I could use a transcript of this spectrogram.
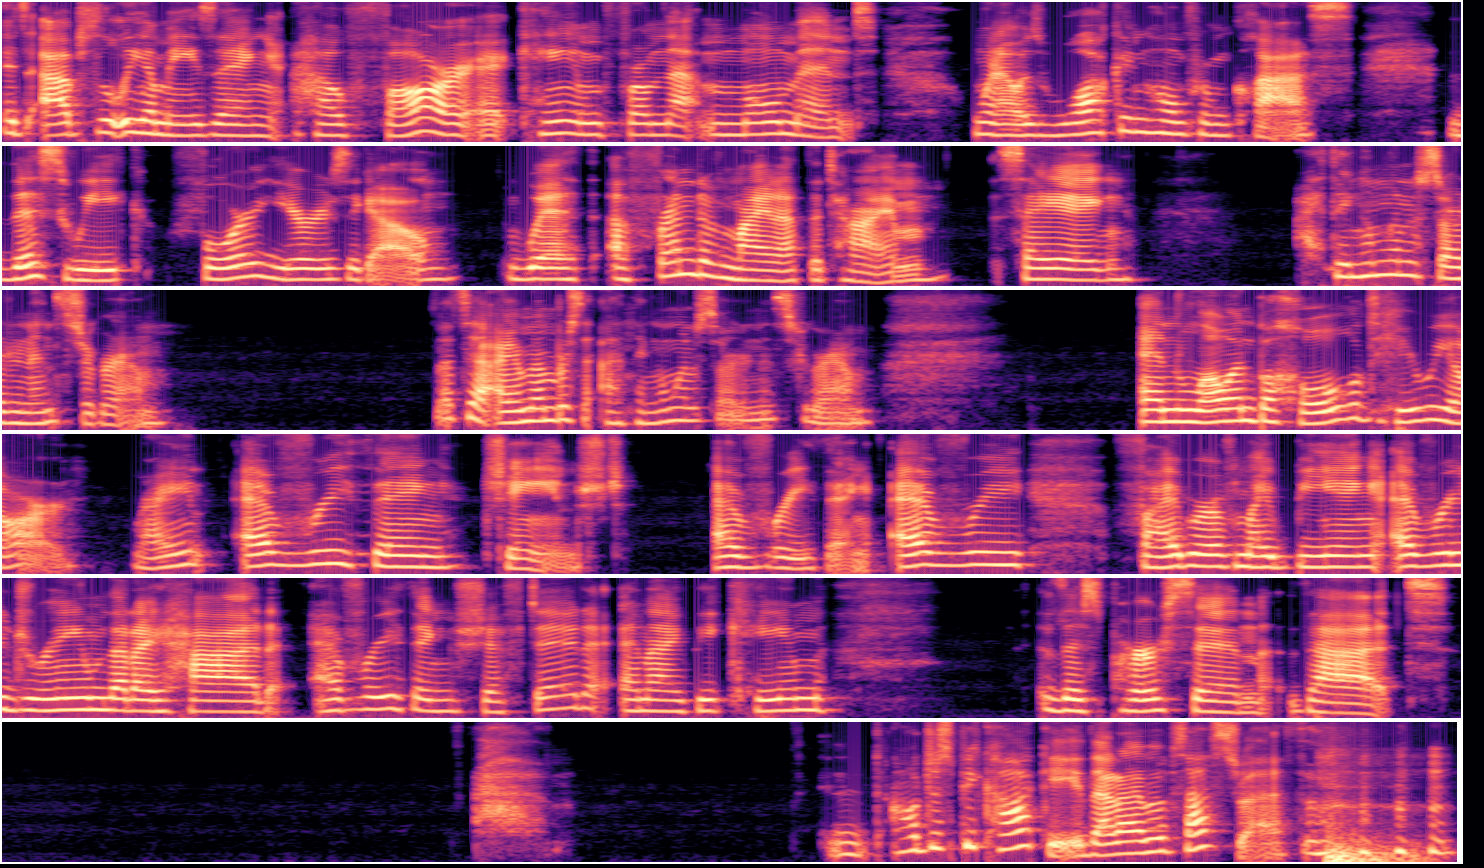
it's absolutely amazing how far it came from that moment when I was walking home from class this week four years ago with a friend of mine at the time saying, I think I'm going to start an Instagram. That's it. I remember saying, I think I'm going to start an Instagram. And lo and behold, here we are, right? Everything changed. Everything. Every fiber of my being, every dream that I had, everything shifted. And I became this person that I'll just be cocky that I'm obsessed with.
